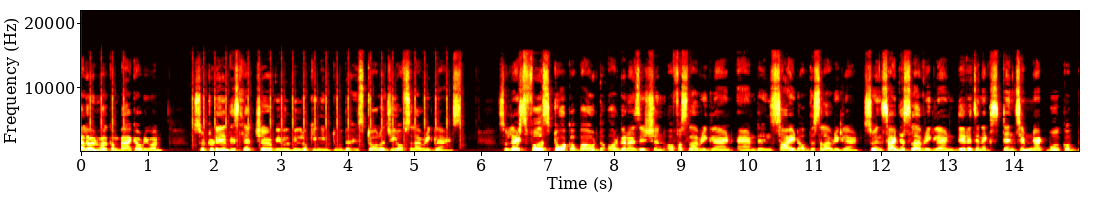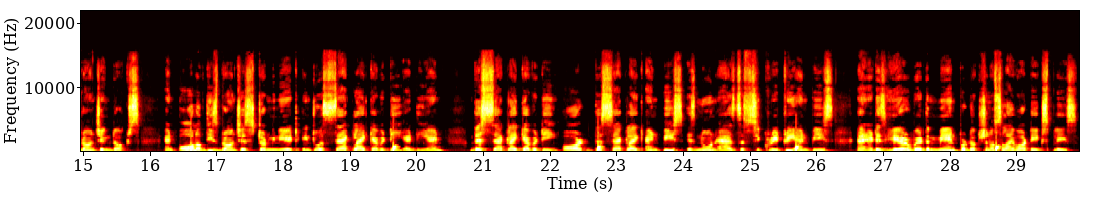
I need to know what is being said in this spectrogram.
Hello and welcome back everyone. So today in this lecture we will be looking into the histology of salivary glands. So let's first talk about the organization of a salivary gland and the inside of the salivary gland. So inside the salivary gland there is an extensive network of branching ducts and all of these branches terminate into a sac-like cavity at the end. This sac-like cavity or the sac-like endpiece is known as the secretory endpiece and it is here where the main production of saliva takes place.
